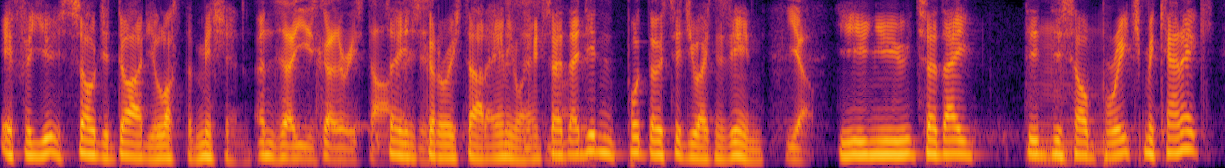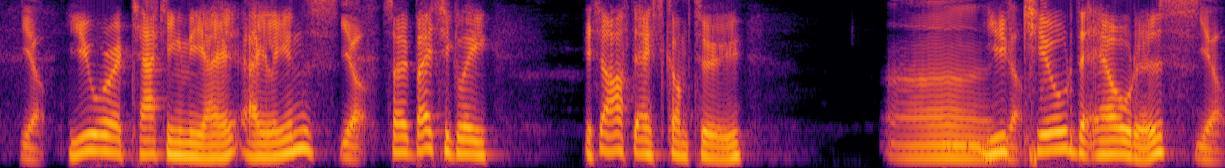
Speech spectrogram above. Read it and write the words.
if a soldier died, you lost the mission. and so you just got to restart. So you just got to restart it anyway. And so they didn't put those situations in. Yeah. You knew. So they did this Hmm. whole breach mechanic. Yeah. You were attacking the a- aliens. Yeah. So basically, it's after XCOM 2. Uh, You've yeah. killed the elders. Yeah.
